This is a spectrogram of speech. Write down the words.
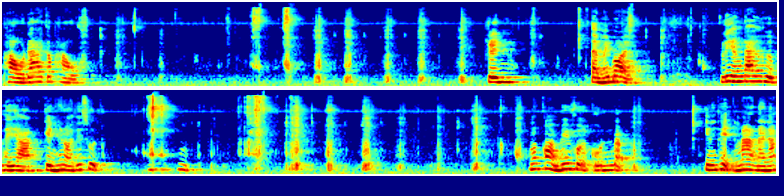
เผาได้ก็เผากิน แต่ไม่บ่อย เลี่ยงได้ก็คือพยายาม กินให้น้อยที่สุด เมื่อก่อนพี่ฝึกคนแบบ กินเผ็ดมากเลยนะ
